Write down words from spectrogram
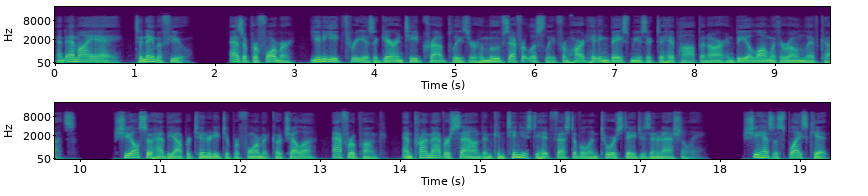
and MIA, to name a few. As a performer, Unique 3 is a guaranteed crowd pleaser who moves effortlessly from hard-hitting bass music to hip hop and R&B along with her own live cuts. She also had the opportunity to perform at Coachella, Afropunk, and Primavera Sound and continues to hit festival and tour stages internationally. She has a Splice Kit,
